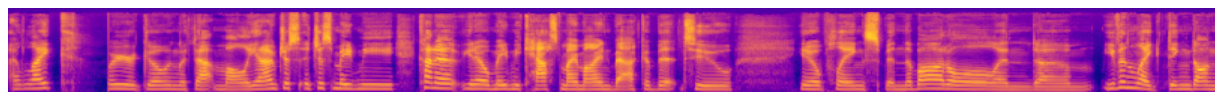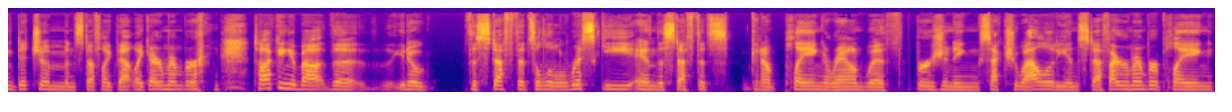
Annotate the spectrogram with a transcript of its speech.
I like where you're going with that, Molly. And I've just it just made me kind of, you know, made me cast my mind back a bit to, you know, playing spin the bottle and um, even like ding dong ditch'em and stuff like that. Like I remember talking about the, you know, the stuff that's a little risky and the stuff that's kind of playing around with burgeoning sexuality and stuff. I remember playing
